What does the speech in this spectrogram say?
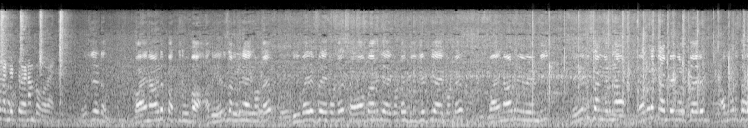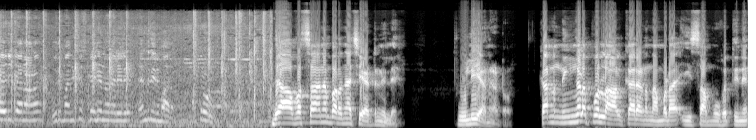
കണ്ടിട്ട് വേണം പോകാൻ. തീർച്ചയായിട്ടും. വയനാട് പത്ത് രൂപ. അത് ഏത് സംഘടന ആയിക്കോട്ടെ? ഡിവൈഎഫ് ആയിക്കോട്ടെ സേവാഭാരതി ആയിക്കോട്ടെ ബി ജെ പി ആയിക്കോട്ടെ വയനാടിന് വേണ്ടി ഏത് സംഘടന എവിടെ ക്യാമ്പയിൻ കൊടുത്താലും അവരോട് സഹകരിക്കാനാണ് ഒരു മനുഷ്യ സ്നേഹി എന്ന നിലയിൽ എന്റെ തീരുമാനം. അത്രേ ഉള്ളൂ. ഇത് അവസാനം പറഞ്ഞ ചേട്ടനില്ലേ? പുലിയാണ് കേട്ടോ. കാരണം നിങ്ങളെപ്പോലുള്ള ആൾക്കാരാണ് നമ്മുടെ ഈ സമൂഹത്തിന്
